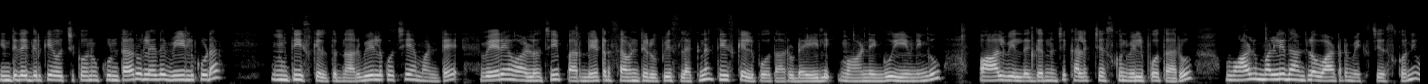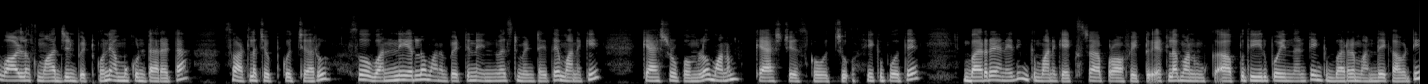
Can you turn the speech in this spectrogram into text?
ఇంటి దగ్గరికే వచ్చి కొనుక్కుంటారు. లేదా వీళ్ళు కూడా తీసుకెళ్తున్నారు. వీళ్ళకొచ్చి ఏమంటే వేరే వాళ్ళొచ్చి పర్ లీటర్ సెవెంటీ రూపీస్ లెక్కన తీసుకెళ్ళిపోతారు డైలీ. మార్నింగు, ఈవినింగు పాలు వీళ్ళ దగ్గర నుంచి కలెక్ట్ చేసుకొని వెళ్ళిపోతారు. వాళ్ళు మళ్ళీ దాంట్లో వాటర్ మిక్స్ చేసుకొని వాళ్ళొక మార్జిన్ పెట్టుకొని అమ్ముకుంటారట. సో, అట్లా చెప్పుకొచ్చారు. సో, వన్ ఇయర్‌లో మనం పెట్టిన ఇన్వెస్ట్‌మెంట్ అయితే మనకి క్యాష్ రూపంలో మనం క్యాష్ చేసుకోవచ్చు. ఇకపోతే బర్రె అనేది ఇంక మనకి ఎక్స్‌ట్రా ప్రాఫిట్. ఎట్లా మనం అప్పు తీరిపోయిందంటే ఇంక బర్రె మనదే కాబట్టి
